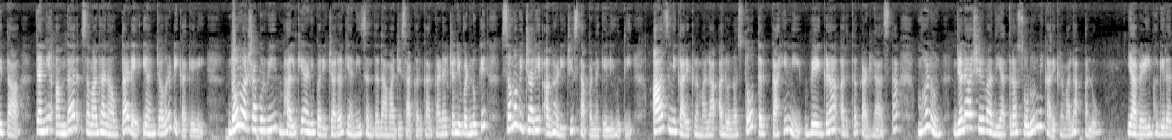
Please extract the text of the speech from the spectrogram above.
घेता त्यांनी आमदार समाधान आवताडे यांच्यावर टीका केली. दोन वर्षापूर्वी भालके आणि परिचारक यांनी संत दामाजी साखर कारखान्याच्या निवडणुकीत समविचारी आघाडीची स्थापना केली होती. आज मी कार्यक्रमाला आलो नसतो तर काहींनी वेगळा अर्थ काढला असता. म्हणून जनआशीर्वाद यात्रा सोडून मी कार्यक्रमाला आलो. यावेळी भगीरथ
